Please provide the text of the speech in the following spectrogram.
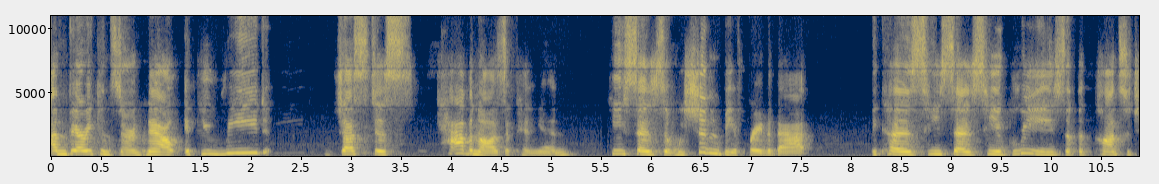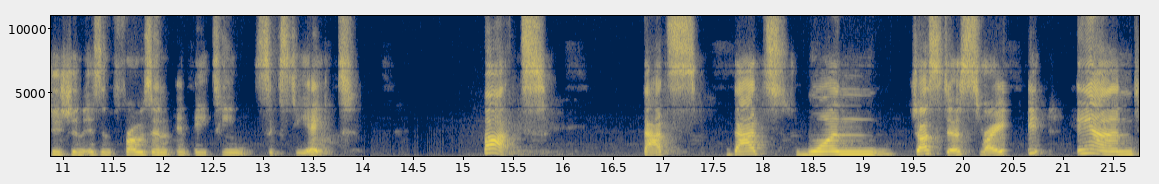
I'm very concerned. Now, if you read Justice Kavanaugh's opinion, he says that we shouldn't be afraid of that because he says he agrees that the Constitution isn't frozen in 1868. But that's that's one justice, right? And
